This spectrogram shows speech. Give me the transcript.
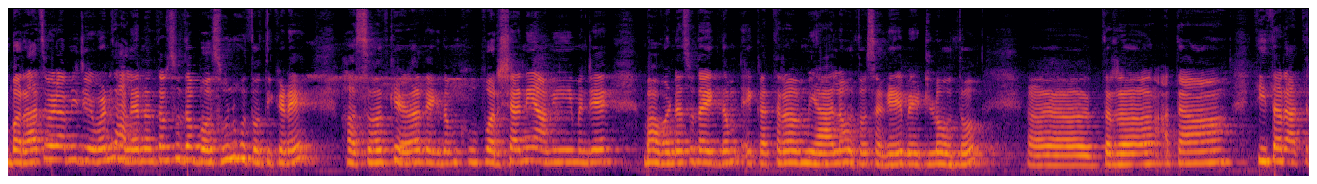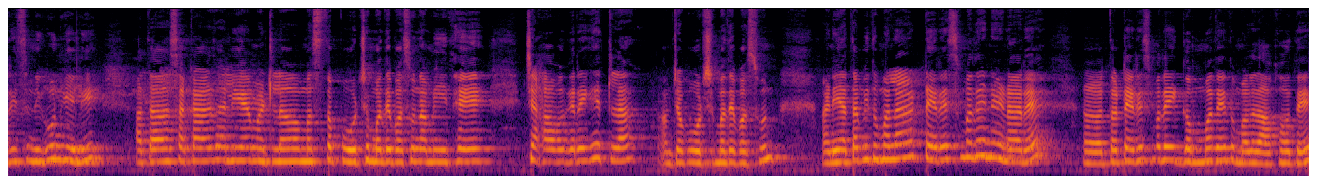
बराच वेळ आम्ही जेवण झाल्यानंतर सुद्धा बसून होतो तिकडे. हसत खेळत एकदम खूप वर्षांनी आम्ही म्हणजे भावंडंसुद्धा एकदम एकत्र मिळालो होतो सगळे भेटलो होतो. तर आता ती तर रात्रीच निघून गेली. आता सकाळ झाली आहे म्हटलं मस्त पोर्चमध्ये बसून आम्ही इथे चहा वगैरे घेतला आमच्या पोर्चमध्ये बसून. आणि आता मी तुम्हाला टेरेसमध्ये नेणार आहे. तर टेरेसमध्ये एक गंमत आहे तुम्हाला दाखवते.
